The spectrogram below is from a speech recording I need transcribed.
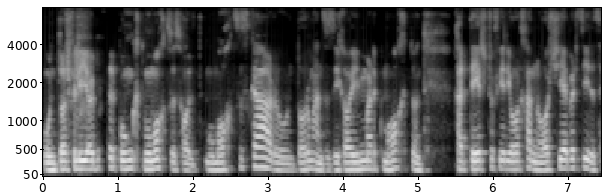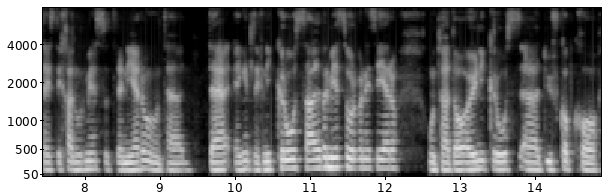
Und das ist vielleicht auch der Punkt, man macht es halt, man macht es gerne und darum haben sie sich auch immer gemacht und ich hatte die ersten vier Jahre Nachschieber sein, das heisst, ich kann nur müssen trainieren und habe eigentlich nicht gross selber müssen organisieren und habe da auch nicht gross äh, die Aufgabe gehabt,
